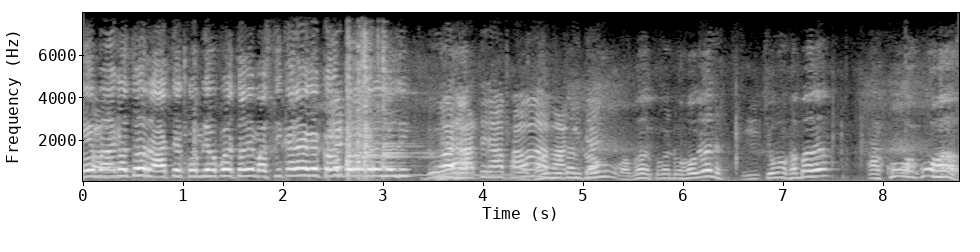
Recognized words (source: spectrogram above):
એ માનો તો રાતે કોમ લેવો પડે તમે મસ્તી કરાવે કે કામ કરો કરો જલ્દી दुआ राते रा फावा હું તને बाकी કહું, હવે તું ડોહો ગયો ને કેવો ખબર હે આખો આખો હા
